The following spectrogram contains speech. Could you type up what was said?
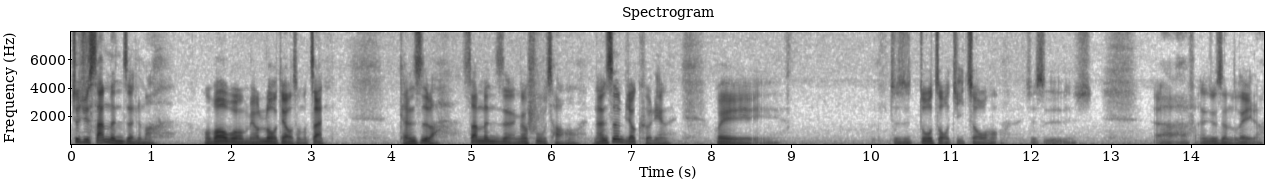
就去三门诊了嘛，我不知道我有没有漏掉什么站，可能是吧。三门诊跟复查哦，男生比较可怜，会就是多走几周哈，就是啊，反正就是很累了。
